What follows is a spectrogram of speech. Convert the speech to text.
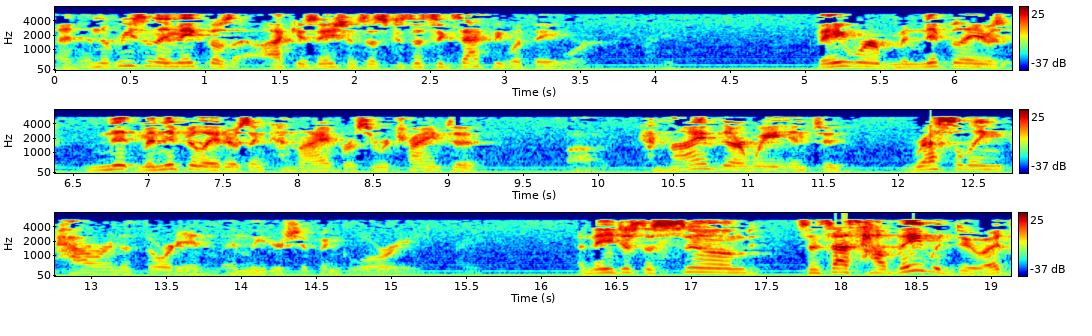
And, and the reason they make those accusations is because that's exactly what they were. Right? They were manipulators, manipulators and connivers who were trying to uh, connive their way into wrestling power and authority and, and leadership and glory. And they just assumed, since that's how they would do it,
